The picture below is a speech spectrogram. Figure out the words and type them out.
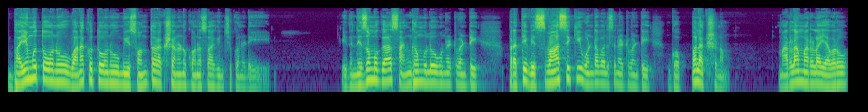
భయముతోనూ వనకుతోనూ మీ సొంత రక్షణను కొనసాగించుకొనడి. ఇది నిజముగా సంఘములో ఉన్నటువంటి ప్రతి విశ్వాసికి ఉండవలసినటువంటి గొప్ప లక్షణం. మరలా మరలా ఎవరో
